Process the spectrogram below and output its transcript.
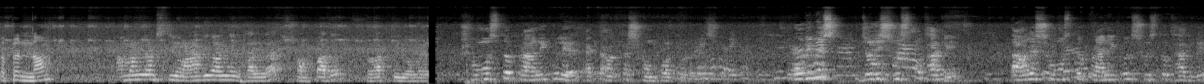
আপনার নাম? আমার নাম শ্রী অনাদিরঞ্জন হালদার সম্পাদক মমের সমস্ত প্রাণীকুলের একটা একটা সম্পর্ক রয়েছে। পরিবেশ যদি সুস্থ থাকে, তাহলে সমস্ত প্রাণীকুল সুস্থ থাকবে।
